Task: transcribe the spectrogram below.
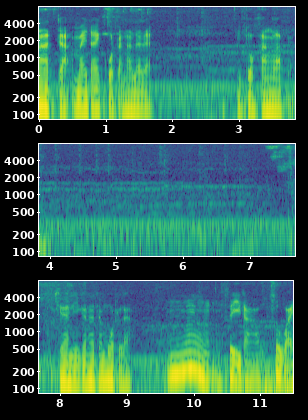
น่าจะไม่ได้กดอันนั้นแล้วแหละในตัวคลังลับแค่นี้ก็น่าจะหมดแล้ว อืมสี่ดาว สวย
